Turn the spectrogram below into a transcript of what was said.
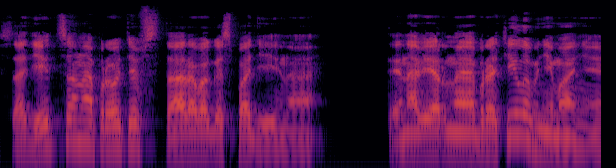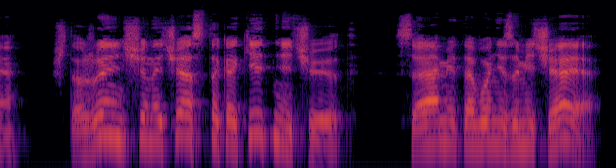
садится напротив старого господина. Ты, наверное, обратила внимание, что женщины часто кокетничают, сами того не замечая,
